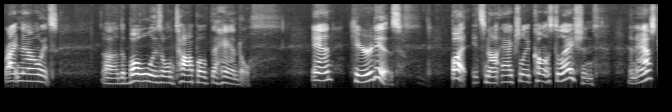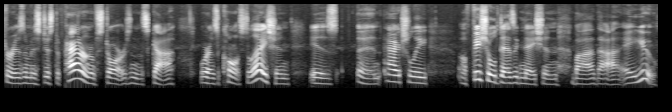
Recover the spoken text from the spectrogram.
Right now, it's uh, the bowl is on top of the handle. And here it is. But it's not actually a constellation. An asterism is just a pattern of stars in the sky, whereas a constellation is an actually official designation by the IAU.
